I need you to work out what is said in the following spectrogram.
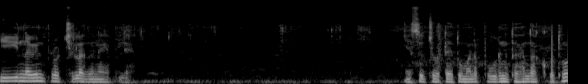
ही नवीन प्लॉटची लागण आहे आपल्या. याचं असं छोटं आहे तुम्हाला पूर्णतः दाखवतो.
